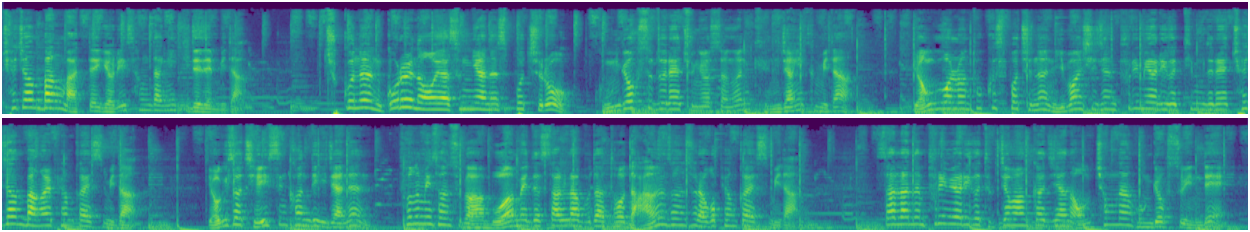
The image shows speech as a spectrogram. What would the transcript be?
최전방 맞대결이 상당히 기대됩니다. 축구는 골을 넣어야 승리하는 스포츠로 공격수들의 중요성은 굉장히 큽니다. 영국 언론 토크스포츠는 이번 시즌 프리미어리그 팀들의 최전방을 평가했습니다. 여기서 제이슨 컨디 기자는 손흥민 선수가 모하메드 살라보다 더 나은 선수라고 평가했습니다. 살라는 프리미어리그 득점왕까지 한 엄청난 공격수인데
